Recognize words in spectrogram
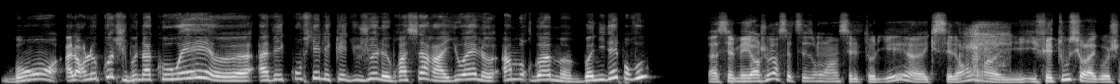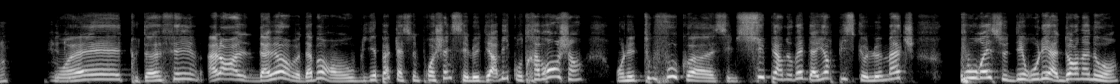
Bon, alors le coach Bonakowe euh, avait confié les clés du jeu et le brassard à Yoel Armourgom. Bonne idée pour vous? Ah, c'est le meilleur joueur cette saison, hein. c'est le taulier, euh, excellent. Euh, il, il fait tout sur la gauche. hein. Ouais, tout à fait. Alors d'ailleurs, d'abord, n'oubliez pas que la semaine prochaine, c'est le derby contre Avranches. hein. On est tout fou, quoi. C'est une super nouvelle d'ailleurs, puisque le match pourrait se dérouler à Dornano. hein.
